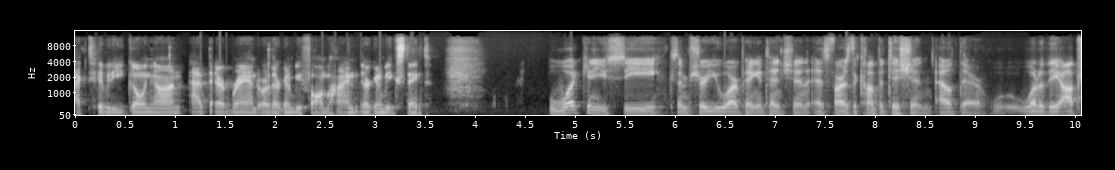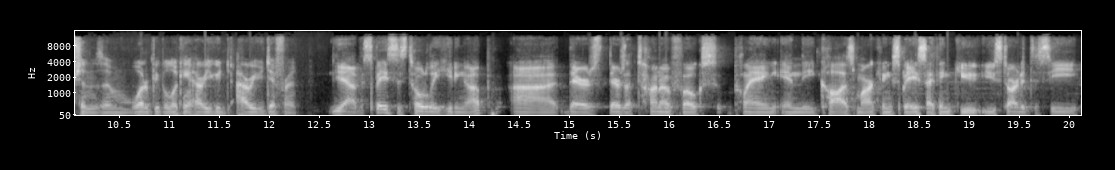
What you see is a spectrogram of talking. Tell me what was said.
activity going on at their brand or they're going to be falling behind they're going to be extinct what can you see because i'm sure you are paying attention as far as the competition out there? What are the options and what are people looking at? How are you how are you different? Yeah the space is totally heating up. Uh, there's there's a ton of folks playing in the cause marketing space. I think you you started to see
